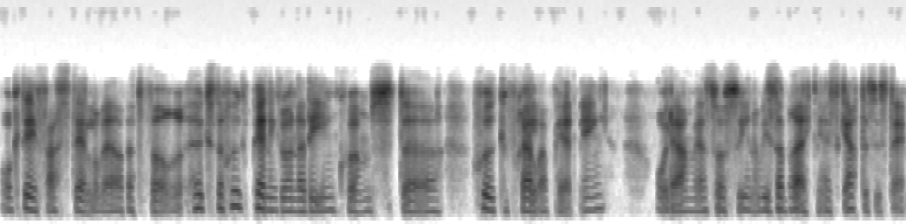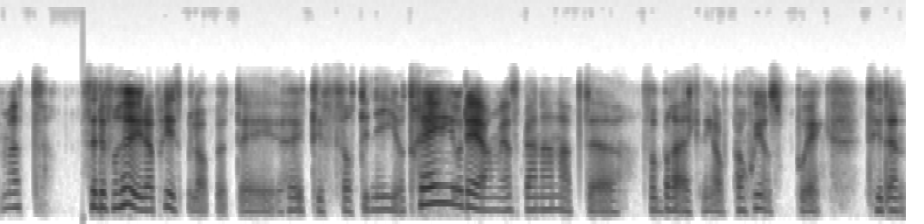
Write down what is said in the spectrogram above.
och det fastställer värdet för högsta sjukpenninggrundande inkomst, eh, sjuk och föräldrapenning och det används också inom vissa beräkningar i skattesystemet. Sen det förhöjda prisbeloppet är höjt till 49 3 och det används bland annat eh, för beräkning av pensionspoäng till den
